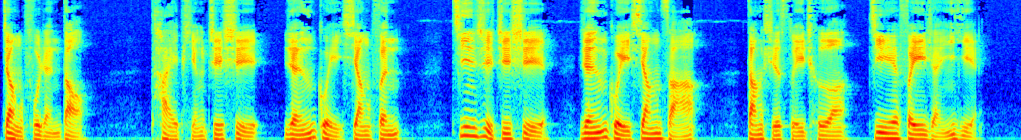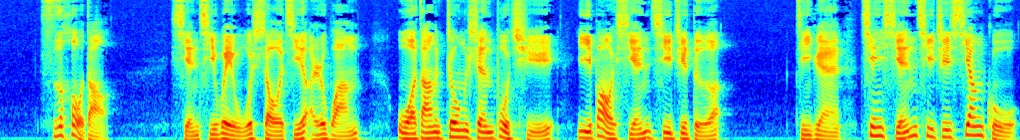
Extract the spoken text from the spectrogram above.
郑夫人道：“太平之事，人鬼相分；今日之事，人鬼相杂。当时随车，皆非人也。”司后道：“贤妻为吾守节而亡，我当终身不娶，以报贤妻之德。”今愿牵贤妻之香骨，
